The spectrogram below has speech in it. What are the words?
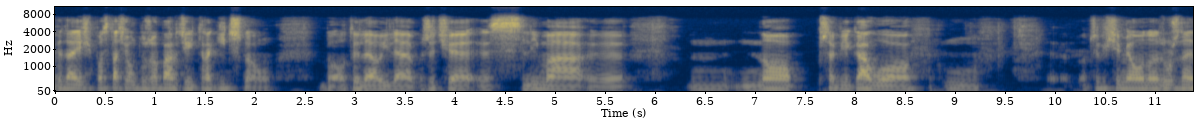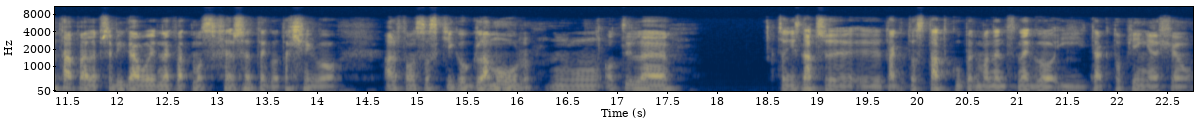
wydaje się postacią dużo bardziej tragiczną, bo o tyle, o ile życie Slima no, przebiegało. Oczywiście miało ono różne etapy, ale przebiegało jednak w atmosferze tego takiego alfonsowskiego glamour. O tyle, co nie znaczy y, tak dostatku permanentnego i tak topienia się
